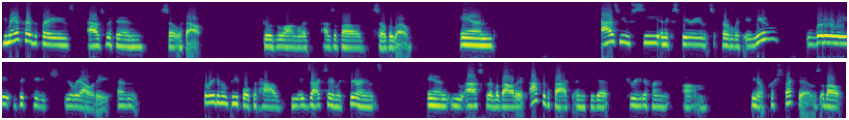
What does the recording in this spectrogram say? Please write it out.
You may have heard the phrase, as within, so without. Goes along with as above, so below. And as you see and experience from within you, literally dictates your reality. And three different people could have the exact same experience and you ask them about it after the fact and you could get three different, um, you know, perspectives about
